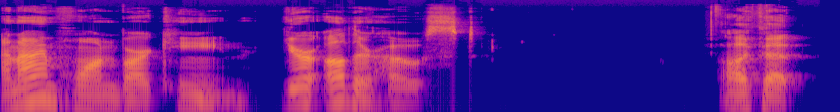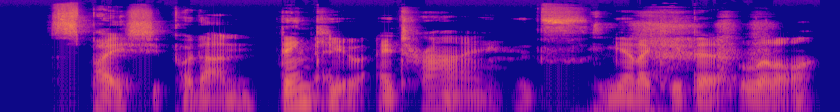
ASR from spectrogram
And I'm Juan Barquin, your other host. I like that spice you put on. Thank you. I try. It's you gotta keep it a little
